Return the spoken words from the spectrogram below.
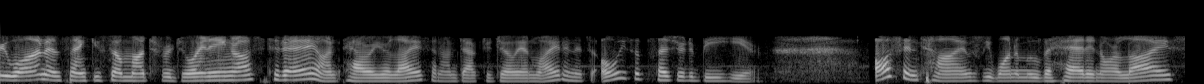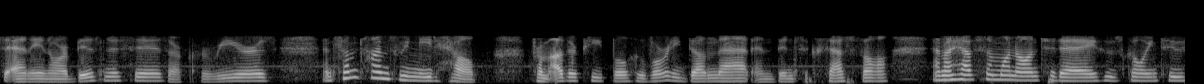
Everyone, and thank you so much for joining us today on Power Your Life. And I'm Dr. Joanne White, and it's always a pleasure to be here. Oftentimes, we want to move ahead in our lives and in our businesses, our careers, and sometimes we need help from other people who've already done that and been successful. And I have someone on today who's going to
